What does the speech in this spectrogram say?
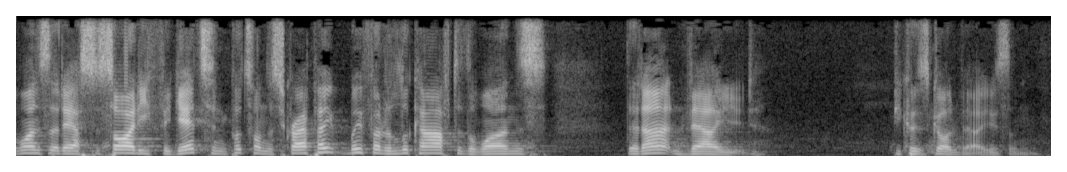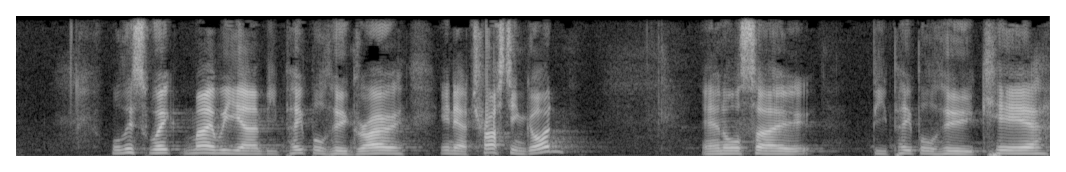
the ones that our society forgets and puts on the scrap heap, we've got to look after the ones that aren't valued because God values them. Well, this week, may we uh, be people who grow in our trust in God and also be people who care,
